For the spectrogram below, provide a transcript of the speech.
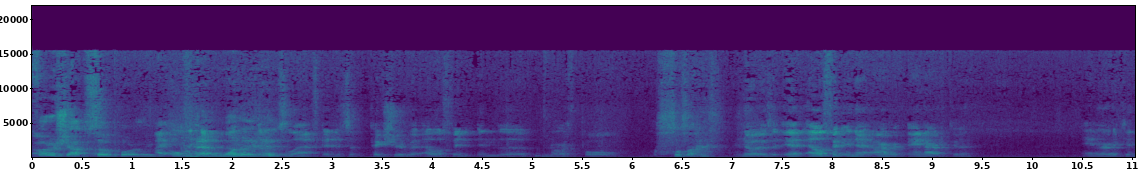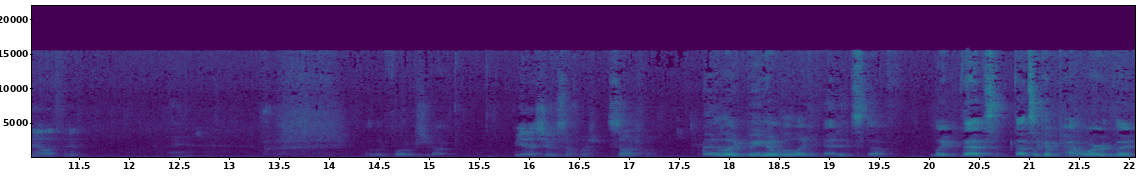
Oh. Photoshopped so poorly. I only have one of those left, and it's a picture of an elephant in the North Pole. what? No, it was an elephant in Antar- Antarctica. Antarctican elephant. I like Photoshop. Yeah, that shit was so much, so much fun. I like being able to like edit stuff. Like that's that's like a power that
